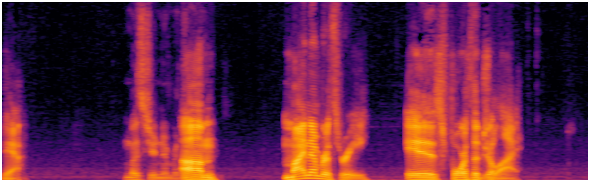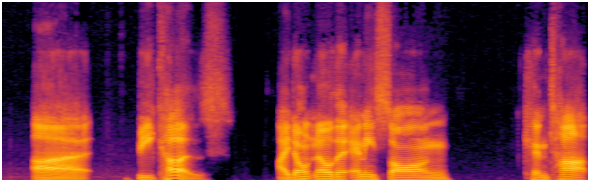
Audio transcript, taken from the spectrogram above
Yeah. what's your number three? um my number three is fourth of july uh because i don't know that any song can top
